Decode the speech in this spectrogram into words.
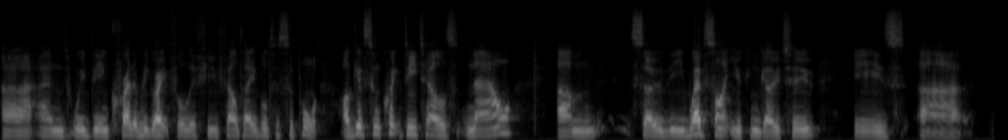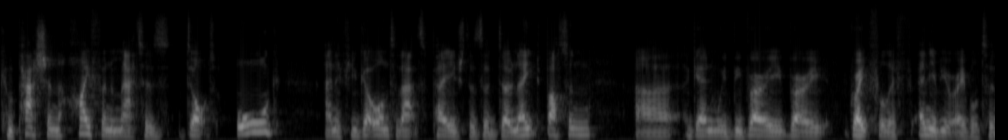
uh, and we'd be incredibly grateful if you felt able to support. I'll give some quick details now. Um, so the website you can go to is uh, compassion-matters.org. And if you go onto that page, there's a donate button Uh, again, we'd be very, very grateful if any of you are able to,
